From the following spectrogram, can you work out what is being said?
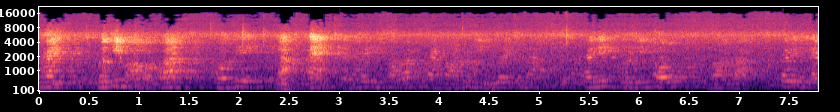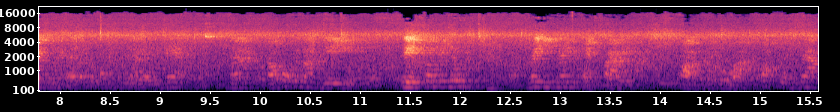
ใช่เมื่อกี้หมอบอกว่าคนที่หลังแต่งจะไม่มีภาวะการนอนที่ดีด้วยใช่ไหมอันนี้คนนี้เขานอนหลับก็เลยพยายามดูแลแล้วบอกว่าเป็นอะไรเนี่ยนะเขาก็นอนดีเด็กก็ไม่นุ่มไม่ไม่แข็งไปออกไปบอกว่าข้อบครงสร้าง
